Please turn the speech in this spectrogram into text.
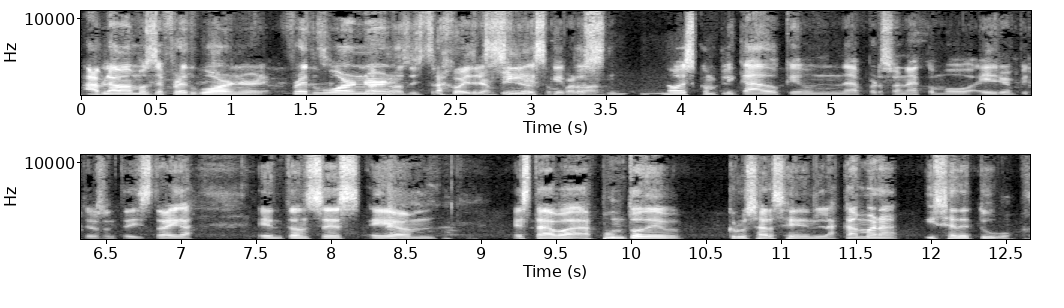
hablábamos de Fred Warner. Fred Warner. nos distrajo Adrian sí, Peterson. Es que, pues, no es complicado que una persona como Adrian Peterson te distraiga. Entonces, eh, estaba a punto de cruzarse en la cámara y se detuvo.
